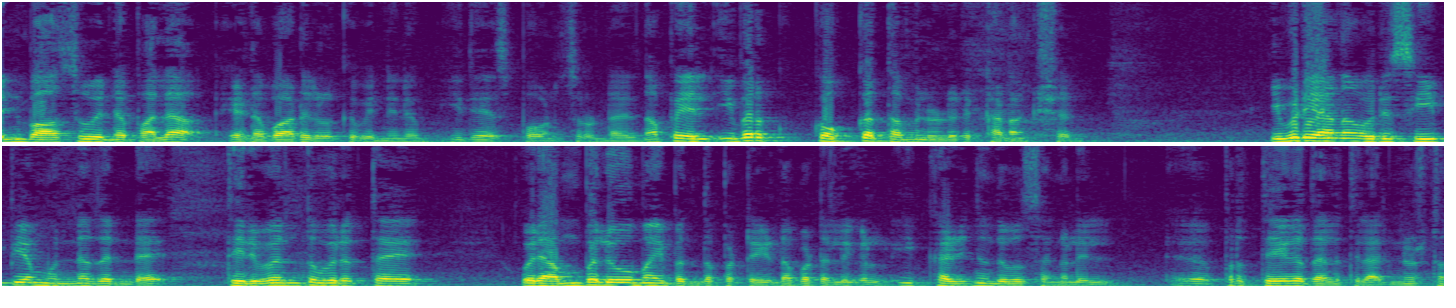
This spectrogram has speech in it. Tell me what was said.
എൻ വാസുവിന്റെ പല ഇടപാടുകൾക്ക് പിന്നിലും ഇതേ സ്പോൺസർ ഉണ്ടായിരുന്നു. അപ്പോൾ ഇവർക്കൊക്കെ തമ്മിലുള്ളൊരു കണക്ഷൻ. ഇവിടെയാണ് ഒരു സി പി എം ഉന്നതന്റെ തിരുവനന്തപുരത്തെ ഒരു അമ്പലവുമായി ബന്ധപ്പെട്ട ഇടപെടലുകൾ ഈ കഴിഞ്ഞ ദിവസങ്ങളിൽ പ്രത്യേക തലത്തിൽ അന്വേഷണ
